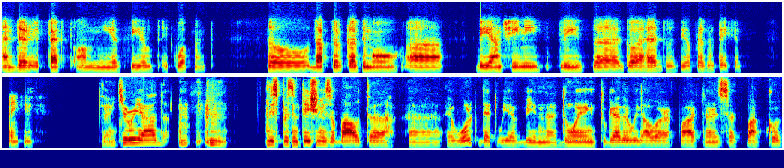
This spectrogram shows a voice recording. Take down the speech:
and their effect on near-field equipment. So, Dr. Cosimo uh, Bianchini, please uh, go ahead with your presentation. Thank you. Thank you, Riyad. this presentation is about uh, uh, a work that we have been doing together with our partners at Babcock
